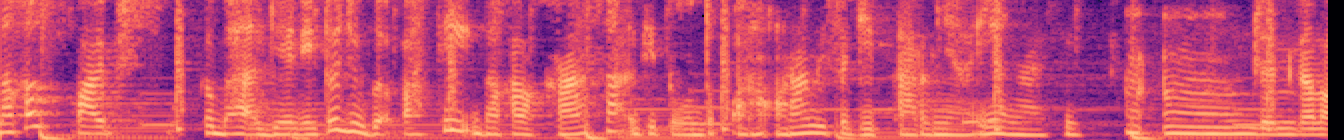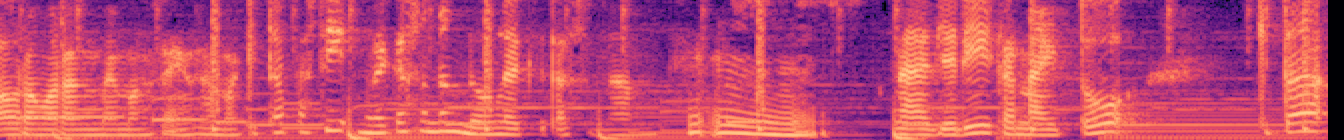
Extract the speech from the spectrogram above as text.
maka vibes kebahagiaan itu juga pasti bakal kerasa gitu untuk orang-orang di sekitarnya, iya nggak sih? Mm-mm. dan kalau orang-orang memang sayang sama kita pasti mereka seneng dong lihat kita senang Mm-mm. Nah, jadi karena itu kita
